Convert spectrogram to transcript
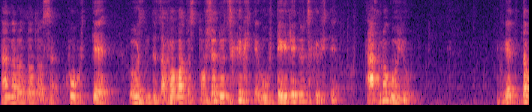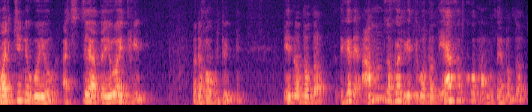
та нар бол бас хүүхдтэй өөрсөндөө зохиогоод бас туршаад үзэх хэрэгтэй. Хүүхдтэй хэлээд үзэх хэрэгтэй. Таах нь үгүй юу? Тэгээд одоо болж ийн үгүй юу? Ачцээ одоо юу байдаг юм? Өөрийнхөө хүмүүд. Энэ бол тэгэхээр аман зохиол гэдэг бол яахахгүй Монголын бол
